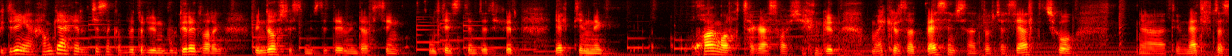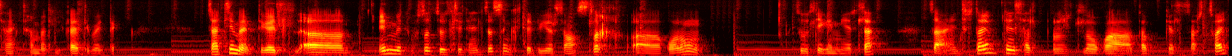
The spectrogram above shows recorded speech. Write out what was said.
Бидний хамгийн анх хэрэгжижсэн компьютер ер нь бүгдээрээ бараг Windows шүү дээ тий. Windows-ийн үйлдвэрлэлийн системтэй тэгэхээр яг тийм нэг ухаан орох цагаас хойш ингээд Microsoft байсан юм санагдав учраас ялцчихгүй тийм найдвартай санагдах юм бол байдаг байдаг. За тийм байна. Тэгэл энэ мэд бусад зүйлсийг танилцуулсан гэхдээ би ерөөс онцлог гурван зүйлийг нь ярьлаа. За entertainment-ийн салбар руугаа одоо гэлс орцгоё.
